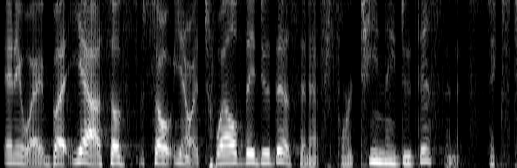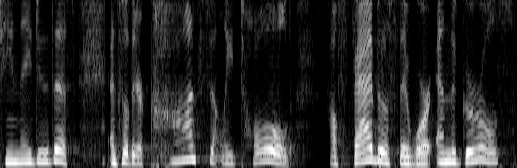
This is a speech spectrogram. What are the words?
anyway, but yeah, so so you know, at twelve they do this, and at fourteen they do this, and at sixteen they do this, and so they're constantly told how fabulous they were, and the girls,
